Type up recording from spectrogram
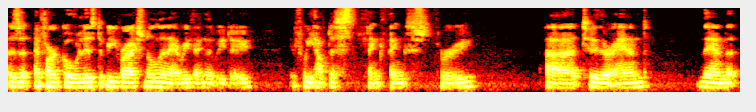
if our goal is to be rational in everything that we do, if we have to think things through uh, to their end, then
